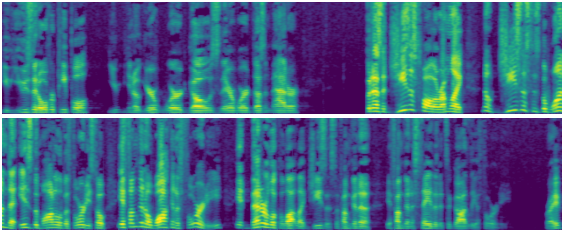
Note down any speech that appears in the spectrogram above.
you use it over people, you, you know, your word goes, their word doesn't matter. But as a Jesus follower, I'm like, no, Jesus is the one that is the model of authority. So if I'm going to walk in authority, it better look a lot like Jesus if I'm going to if I'm going to say that it's a godly authority, right?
